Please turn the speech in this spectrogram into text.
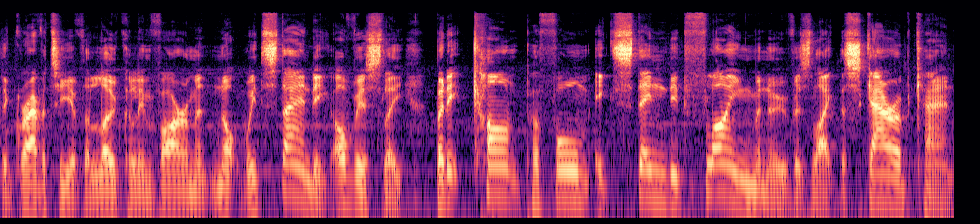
the gravity of the local environment notwithstanding obviously but it can't perform extended flying manoeuvres like the Scarab can.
